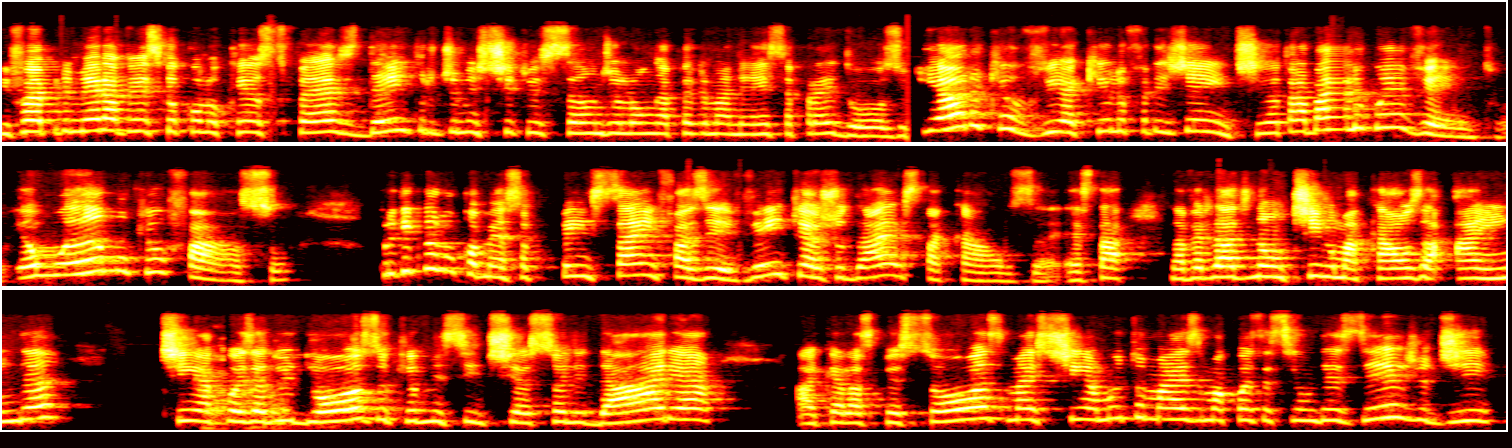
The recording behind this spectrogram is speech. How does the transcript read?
e foi a primeira vez que eu coloquei os pés dentro de uma instituição de longa permanência para idoso. E a hora que eu vi aquilo, eu falei, gente, eu trabalho com evento, eu amo o que eu faço. Por que, que eu não começo a pensar em fazer evento e ajudar esta causa? Esta, na verdade, não tinha uma causa ainda, tinha a coisa do idoso, que eu me sentia solidária àquelas pessoas, mas tinha muito mais uma coisa assim, um desejo de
